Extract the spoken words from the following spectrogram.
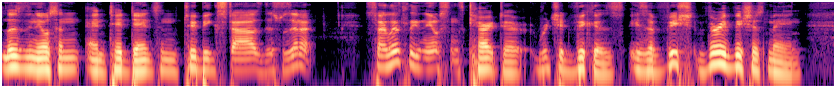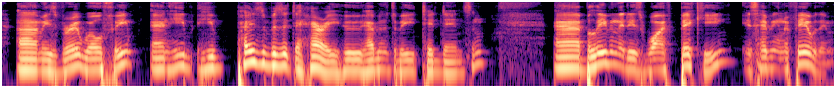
Leslie Nielsen and Ted Danson, two big stars, this was in it. So Leslie Nielsen's character, Richard Vickers, is a vish, very vicious man. Um, he's very wealthy, and he, he pays a visit to Harry, who happens to be Ted Danson, uh, believing that his wife Becky is having an affair with him.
